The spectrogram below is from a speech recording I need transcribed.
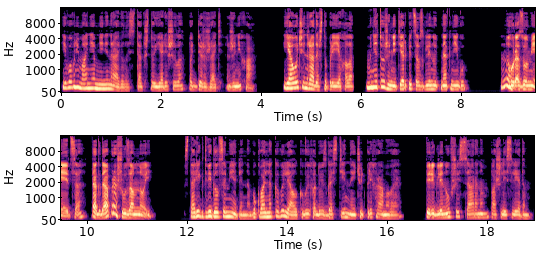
Его внимание мне не нравилось, так что я решила поддержать жениха. Я очень рада, что приехала. Мне тоже не терпится взглянуть на книгу. Ну, разумеется. Тогда прошу за мной. Старик двигался медленно, буквально ковылял к выходу из гостиной, чуть прихрамывая. Переглянувшись с Аароном, пошли следом.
